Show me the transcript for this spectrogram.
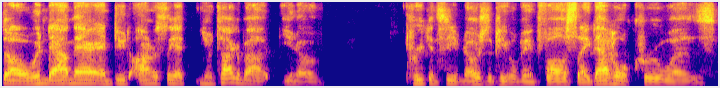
So I went down there and dude, honestly, you know, talk about you know preconceived notions of people being false. Like that whole crew was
